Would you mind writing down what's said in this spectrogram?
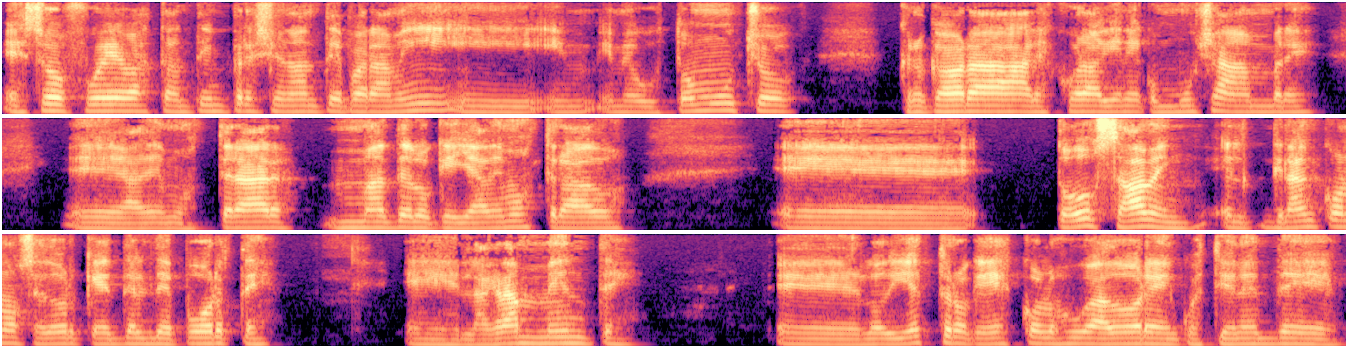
eso fue bastante impresionante para mí y, me gustó mucho. Creo que ahora la escuela viene con mucha hambre eh, a demostrar más de lo que ya ha demostrado. Eh, todos saben el gran conocedor que es del deporte, la gran mente, lo diestro que es con los jugadores en cuestiones de,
